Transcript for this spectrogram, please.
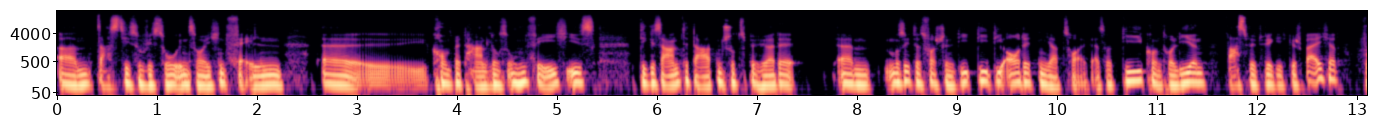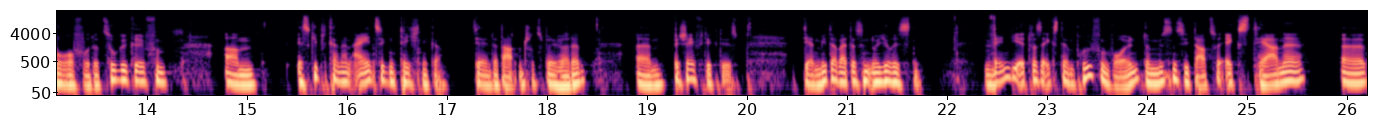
ähm, dass die sowieso in solchen Fällen äh, komplett handlungsunfähig ist. Die gesamte Datenschutzbehörde ähm, muss ich das vorstellen, die, die, die auditen ja Zeug. Also die kontrollieren, was wird wirklich gespeichert, worauf wurde zugegriffen. Ähm, es gibt keinen einzigen Techniker, der in der Datenschutzbehörde ähm, beschäftigt ist. Deren Mitarbeiter sind nur Juristen. Wenn die etwas extern prüfen wollen, dann müssen sie dazu externe äh,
